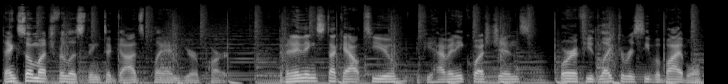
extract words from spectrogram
Thanks so much for listening to God's Plan Your Part. If anything stuck out to you, if you have any questions, or if you'd like to receive a Bible,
